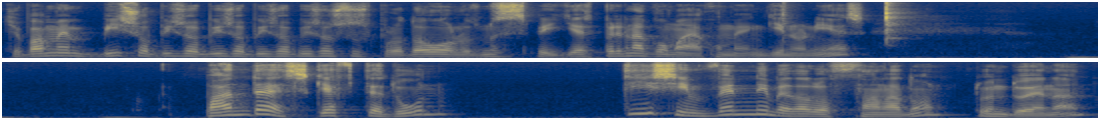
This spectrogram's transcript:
και πάμε πίσω, πίσω, πίσω, πίσω, πίσω στους πρωτόγονους, μέσα στις πηγές, πριν ακόμα έχουμε κοινωνίες, πάντα σκέφτεται τι συμβαίνει μετά το θάνατο, το είναι το ένα,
